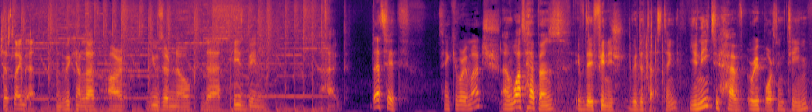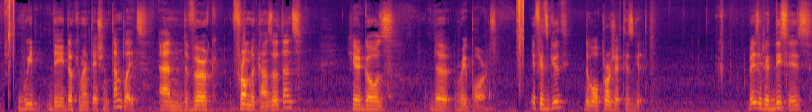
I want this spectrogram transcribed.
just like that. And we can let our user know that he's been hacked. That's it. Thank you very much. And what happens if they finish with the testing? You need to have a reporting team with the documentation templates and the work from the consultants. Here goes the report. If it's good, the whole project is good. Basically, this is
